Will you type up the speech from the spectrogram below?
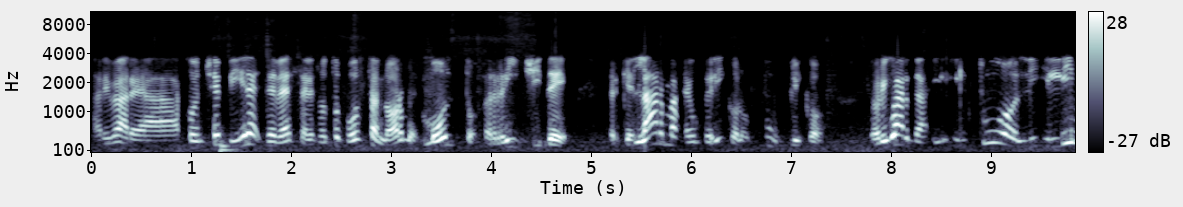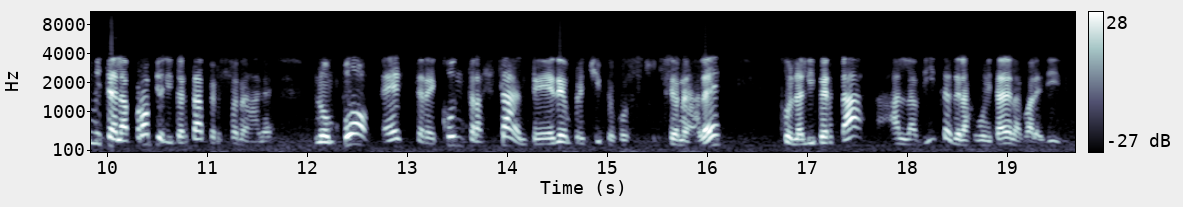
arrivare a concepire, deve essere sottoposto a norme molto rigide, perché l'arma è un pericolo pubblico riguarda il, il tuo il limite alla propria libertà personale, non può essere contrastante ed è un principio costituzionale con la libertà alla vita della comunità nella quale vivi.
